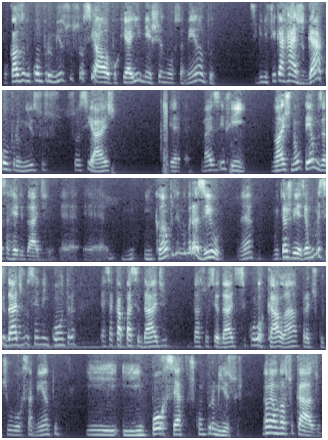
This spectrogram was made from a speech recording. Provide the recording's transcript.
por causa do compromisso social, porque aí mexer no orçamento significa rasgar compromissos sociais. É, mas, enfim, nós não temos essa realidade é, é, em Campos e no Brasil, né? muitas vezes. Em algumas cidades você não encontra essa capacidade da sociedade se colocar lá para discutir o orçamento e, e impor certos compromissos. Não é o nosso caso.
